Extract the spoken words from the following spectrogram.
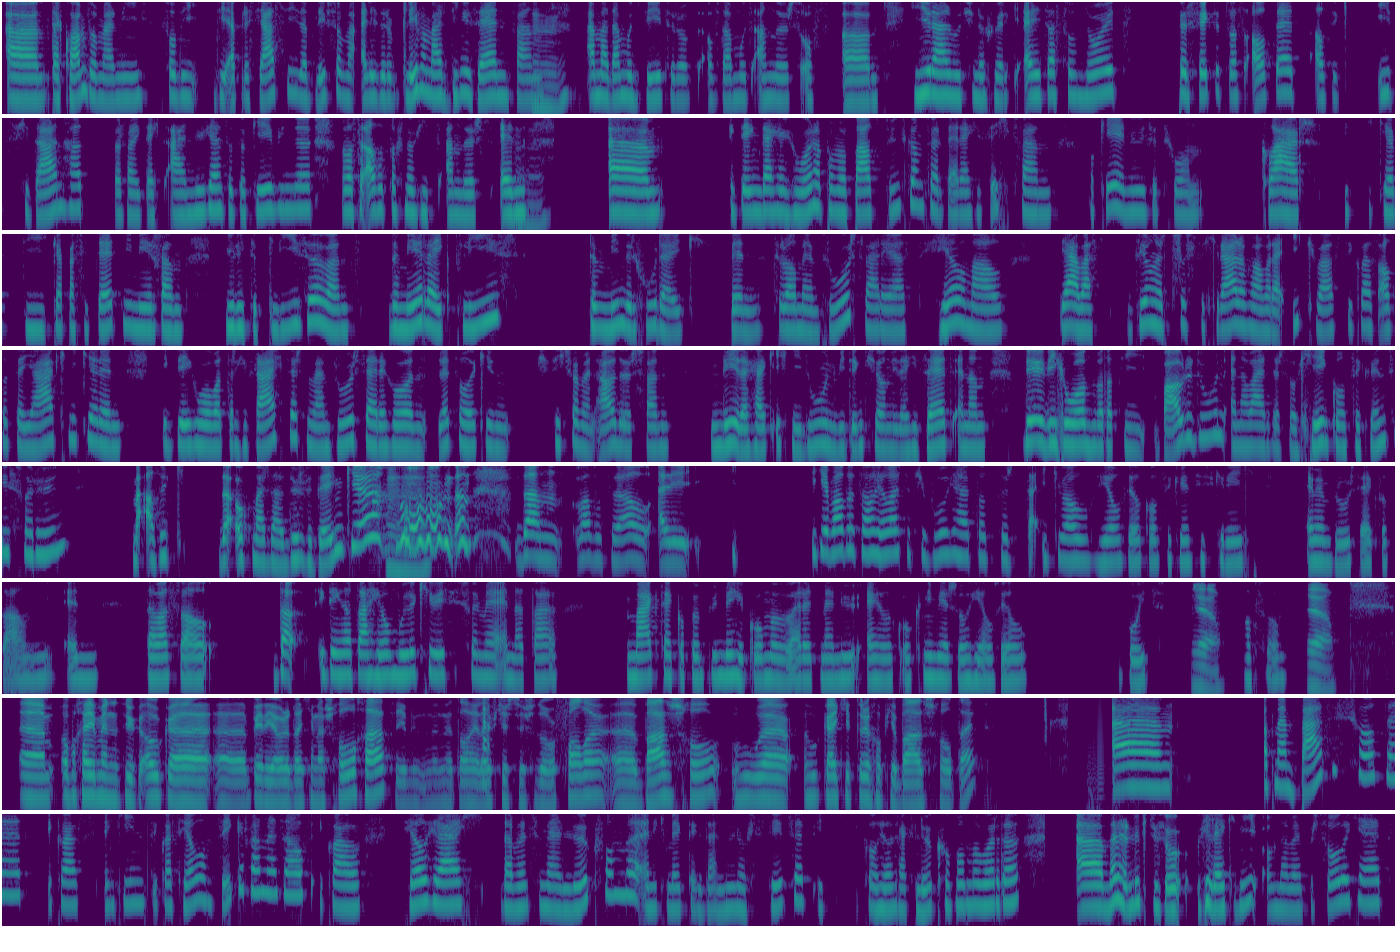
ehm, dat kwam zomaar niet. Zo die, die appreciatie, dat bleef zo maar... Allee, er bleven maar dingen zijn van... Mhm. Ah, maar dat moet beter of, of dat moet anders. Of ehm, hieraan moet je nog werken. En het was zo nooit perfect. Het was altijd als ik iets gedaan had waarvan ik dacht, ah, nu gaan ze het oké vinden, dan was er altijd toch nog iets anders. En Mhm. Ehm, ik denk dat je gewoon op een bepaald punt komt waarbij dat je zegt van oké, nu is het gewoon klaar. Ik, ik heb die capaciteit niet meer van jullie te pleasen, want de meer dat ik please, de minder goed dat ik ben. Terwijl mijn broers waren juist helemaal, ja, was 360 graden van waar ik was. Ik was altijd de ja-knikker en ik deed gewoon wat er gevraagd werd. Maar mijn broers zeiden gewoon letterlijk in het gezicht van mijn ouders van nee, dat ga ik echt niet doen. Wie denkt je wel niet dat je zijt? En dan deden die gewoon wat dat die wouden doen. En dan waren er zo geen consequenties voor hun. Maar als ik dat ook maar zou durven denken, Mhm. dan, dan was het wel... Allee, ik, ik heb altijd wel heel hard het gevoel gehad dat, er, dat ik wel heel veel consequenties kreeg. En mijn broers eigenlijk totaal niet. En dat was wel... Dat, ik denk dat dat heel moeilijk geweest is voor mij. En dat dat maakt dat ik op een punt ben gekomen waar het mij nu eigenlijk ook niet meer zo heel veel boeit. Ja. Of zo. Ja. Ehm, op een gegeven moment natuurlijk ook een periode dat je naar school gaat. Je net al heel Ja. eventjes tussendoor vallen. Eh, basisschool. Hoe, hoe kijk je terug op je basisschooltijd? Ehm, op mijn basisschooltijd, ik was een kind, ik was heel onzeker van mezelf. Ik wou heel graag dat mensen mij leuk vonden. En ik merk dat ik dat nu nog steeds heb. Ik, ik wil heel graag leuk gevonden worden. Eh, maar dat lukte zo gelijk niet, omdat mijn persoonlijkheid...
